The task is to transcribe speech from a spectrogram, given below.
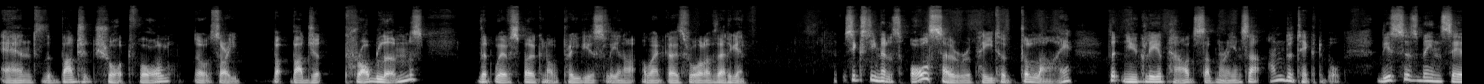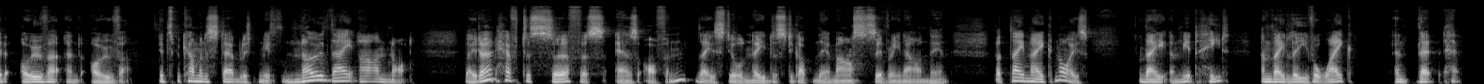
and the budget shortfall, oh, sorry, bu- budget problems that we've spoken of previously, and I won't go through all of that again. 60 Minutes also repeated the lie that nuclear powered submarines are undetectable. This has been said over and over. It's become an established myth. No, they are not. They don't have to surface as often. They still need to stick up their masts every now and then, but they make noise. They emit heat and they leave a wake, and that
